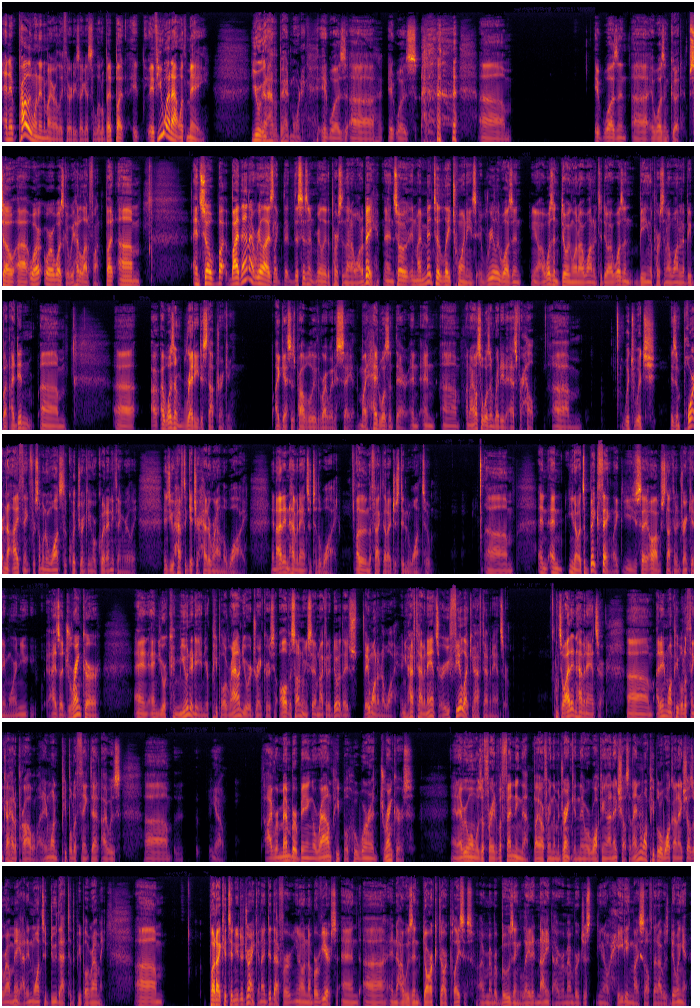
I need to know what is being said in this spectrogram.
and it probably went into my early 30s, I guess, a little bit. But it, if you went out with me, you were gonna have a bad morning. It was, uh, it was, um, it wasn't, uh, it wasn't good. So, uh, or or it was good. We had a lot of fun, but um, and so, but by then I realized like th- this isn't really the person that I want to be. And so, in my mid to late twenties, it really wasn't. You know, I wasn't doing what I wanted to do. I wasn't being the person I wanted to be. But I didn't. Um, uh, I, I wasn't ready to stop drinking. I guess is probably the right way to say it. My head wasn't there, and and um, and I also wasn't ready to ask for help. Um, which which is important, I think, for someone who wants to quit drinking or quit anything really, is you have to get your head around the why. And I didn't have an answer to the why, other than the fact that I just didn't want to. Um, and and you know, it's a big thing. Like you say, oh, I'm just not going to drink anymore. And you, as a drinker, and and your community and your people around you are drinkers. All of a sudden, when you say I'm not going to do it, they just, they want to know why, and you have to have an answer, or you feel like you have to have an answer. And so I didn't have an answer. Um, I didn't want people to think I had a problem. I didn't want people to think that I was, um, you know, I remember being around people who weren't drinkers and everyone was afraid of offending them by offering them a drink and they were walking on eggshells. And I didn't want people to walk on eggshells around me. I didn't want to do that to the people around me. Um, but I continued to drink, and I did that for you know a number of years, and uh, and I was in dark, dark places. I remember boozing late at night. I remember just you know hating myself that I was doing it.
